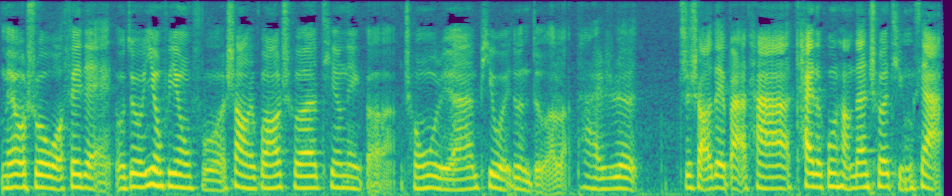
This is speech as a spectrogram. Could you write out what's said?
没有说我非得，我就应付应付，上了公交车听那个乘务员批我一顿得了，他还是至少得把他开的共享单车停下。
